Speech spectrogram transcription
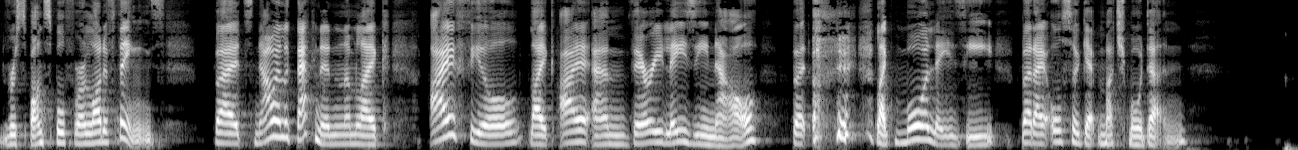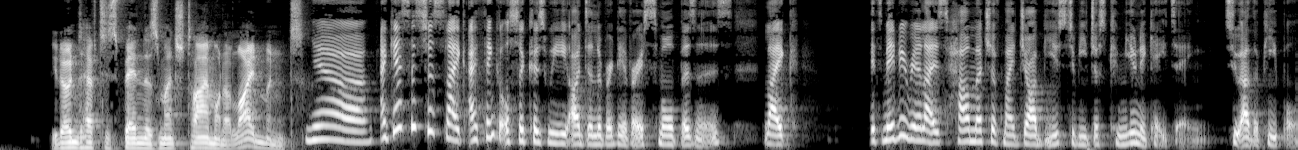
responsible for a lot of things. But now I look back on it and I'm like, I feel like I am very lazy now, but like more lazy, but I also get much more done. You don't have to spend as much time on alignment. Yeah. I guess it's just like, I think also because we are deliberately a very small business, like it's made me realize how much of my job used to be just communicating to other people,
